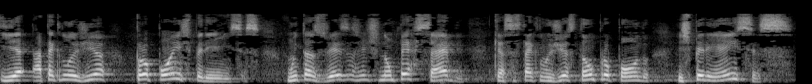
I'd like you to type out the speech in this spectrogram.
E a tecnologia propõe experiências. Muitas vezes a gente não percebe que essas tecnologias estão propondo experiências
